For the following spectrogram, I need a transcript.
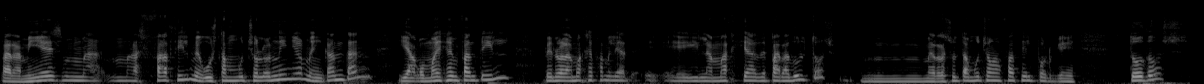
para mí es más, fácil, me gustan mucho los niños, me encantan, y hago magia infantil, pero la magia familiar eh, eh, y la magia de para adultos mm, me resulta mucho más fácil porque todos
